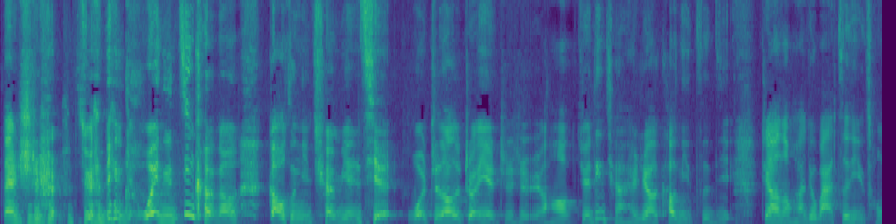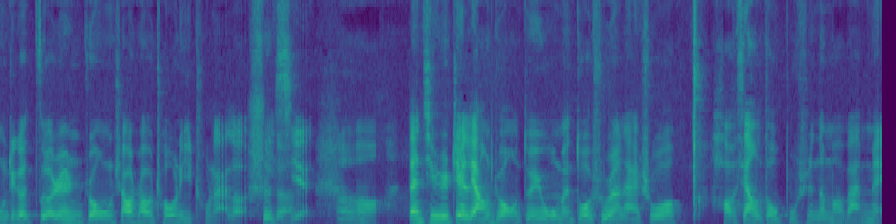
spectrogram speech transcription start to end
但是 决定权我已经尽可能告诉你全面且我知道的专业知识，然后决定权还是要靠你自己。这样的话就把自己从这个责任中稍稍抽离出来了是的一些。嗯，嗯，但其实这两种对于我们多数人来说，好像都不是那么完美。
